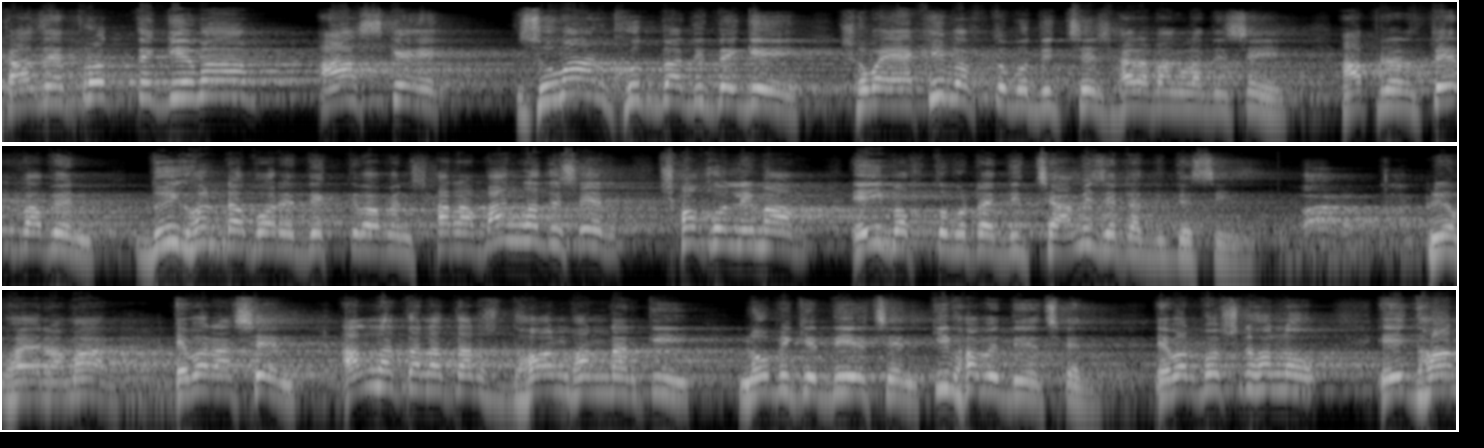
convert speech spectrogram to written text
কাজে প্রত্যেক ইমাম আজকে জুমার খুতবা দিতে গিয়ে সবাই একই বক্তব্য দিচ্ছে সারা বাংলাদেশে। আপনারা টের পাবেন, দুই ঘণ্টা পরে দেখতে পাবেন সারা বাংলাদেশের সকল ইমাম এই বক্তব্যটা দিচ্ছে, আমি যেটা দিতেছি। প্রিয় ভাইয়ের আমার, এবার আসেন, আল্লাহ তালা তার ধন ভাণ্ডার কি নবীকে দিয়েছেন, কীভাবে দিয়েছেন? এবার প্রশ্ন হলো, এই ধন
